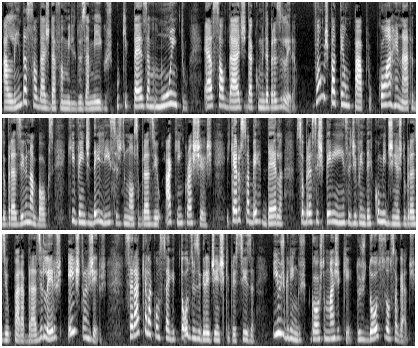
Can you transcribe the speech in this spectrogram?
além da saudade da família e dos amigos, o que pesa muito é a saudade da comida brasileira. Vamos bater um papo com a Renata do Brasil na Box, que vende delícias do nosso Brasil aqui em Christchurch. E quero saber dela sobre essa experiência de vender comidinhas do Brasil para brasileiros e estrangeiros. Será que ela consegue todos os ingredientes que precisa? E os gringos gostam mais de quê? Dos doces ou salgados?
